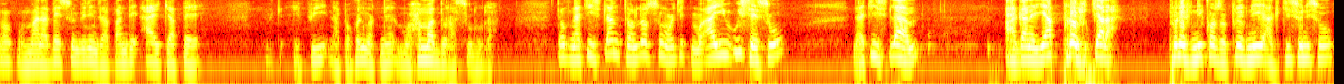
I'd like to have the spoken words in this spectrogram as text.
donc mo ma na be so mbeni nzapa nde ayeke ape et puis na pokoni mo tene mohamadou rasulullah donc nati islam ton lor sumo tit mo ayi useso nati islam agana ya preuve tiala preuve ni kozo preuve ni akti soni so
